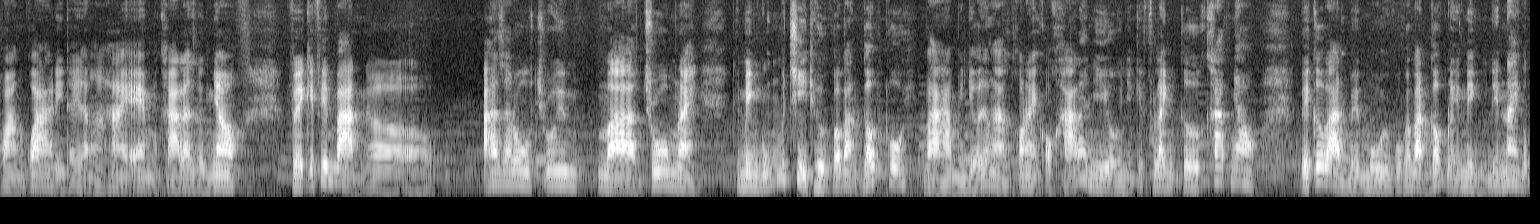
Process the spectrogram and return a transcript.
thoáng qua thì thấy rằng là hai em khá là giống nhau về cái phiên bản uh, Azaro trum mà Chrome này thì mình cũng chỉ thử qua bản gốc thôi. Và mình nhớ rằng là con này có khá là nhiều những cái flanker khác nhau. Về cơ bản về mùi của cái bản gốc đấy mình đến nay cũng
